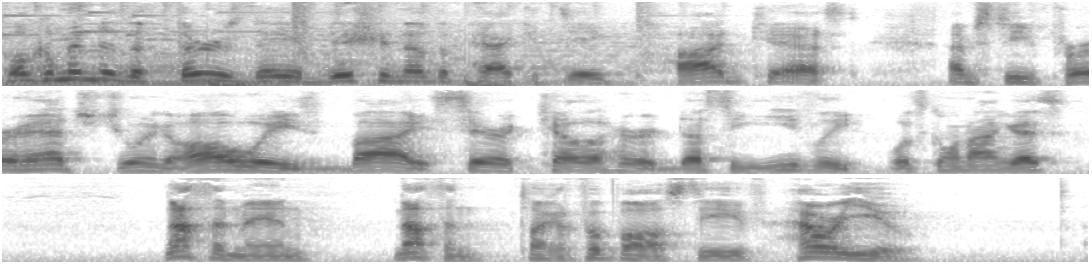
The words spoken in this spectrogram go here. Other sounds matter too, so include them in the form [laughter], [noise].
Welcome into the Thursday edition of the Pack a Day Podcast. I'm Steve Perhatch, joined always by Sarah Kelleher, Dusty Evely. What's going on, guys? Nothing, man. Nothing. Talking football, Steve. How are you?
